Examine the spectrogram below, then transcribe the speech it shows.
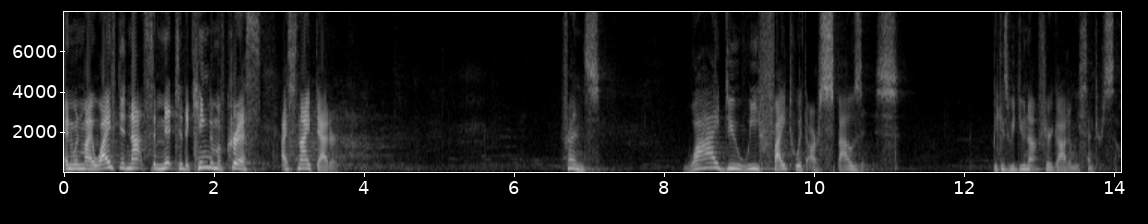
And when my wife did not submit to the kingdom of Chris, I sniped at her. Friends, why do we fight with our spouses? Because we do not fear God and we center self.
